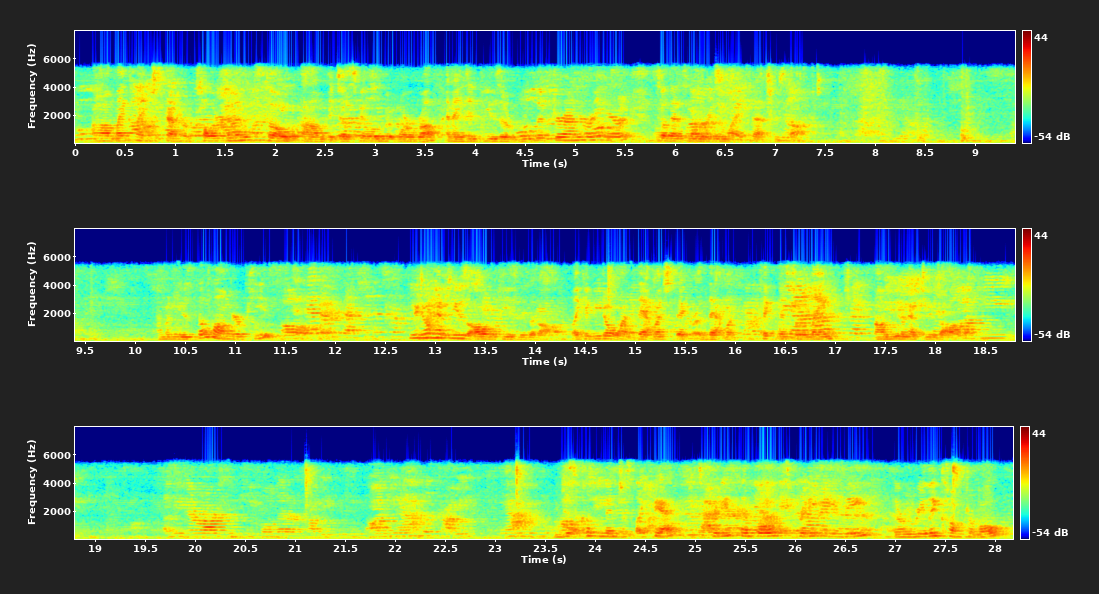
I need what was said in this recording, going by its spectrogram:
Uh, my client just got her color done, so um, it does feel a little bit more rough, and I did use a root lifter on her hair, so that's another reason why it's not too soft. I'm going to use the longer piece. You don't have to use all the pieces at all. Like if you don't want that much thick or that much thickness or length, um, you don't have to use all of them. I mean, there are some people that are coming, on of coming. Just clip them in just like that. It's pretty simple, it's pretty easy, they're really comfortable.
